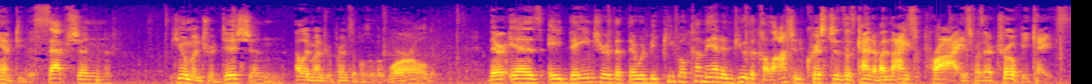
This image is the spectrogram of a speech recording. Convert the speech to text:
empty deception, human tradition, elementary principles of the world. There is a danger that there would be people come in and view the Colossian Christians as kind of a nice prize for their trophy case.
